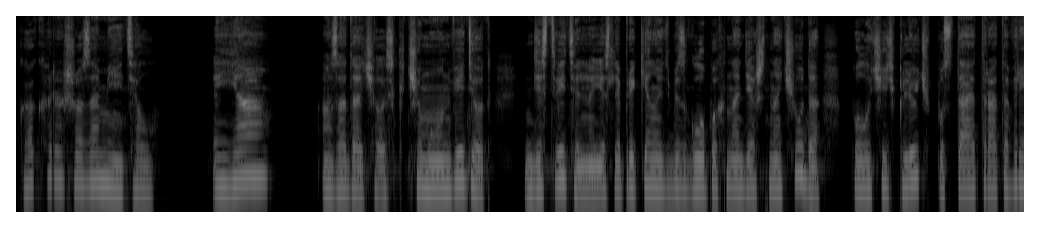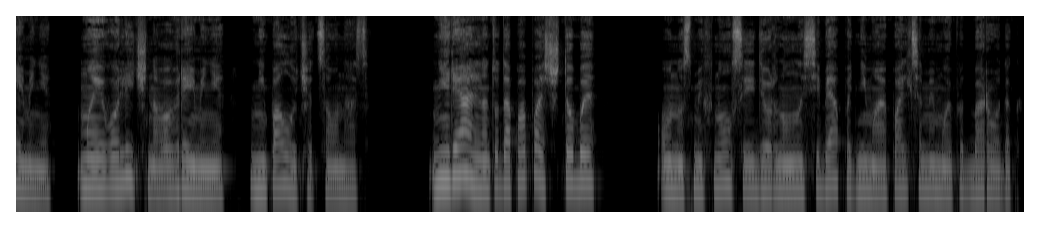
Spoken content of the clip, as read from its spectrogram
«Как хорошо заметил. Я...» Озадачилась, к чему он ведет. Действительно, если прикинуть без глупых надежд на чудо, получить ключ — пустая трата времени. Моего личного времени. Не получится у нас. Нереально туда попасть, чтобы... Он усмехнулся и дернул на себя, поднимая пальцами мой подбородок.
